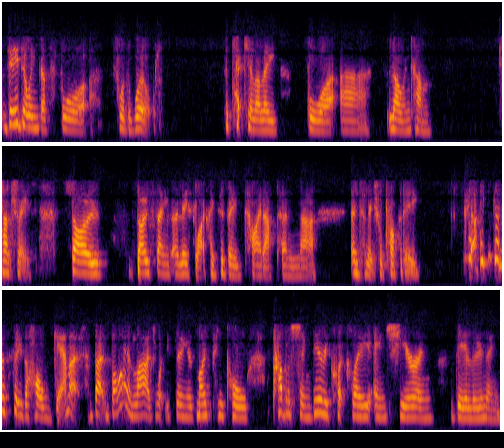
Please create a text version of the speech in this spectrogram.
they're doing this for for the world, particularly for uh, low income countries. So those things are less likely to be tied up in uh, intellectual property. I think you're going to see the whole gamut, but by and large, what you're seeing is most people publishing very quickly and sharing their learnings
